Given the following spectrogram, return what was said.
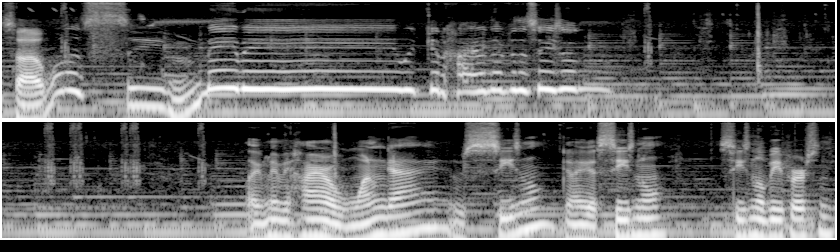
So, well, let's see. Maybe we can hire them for the season? Like maybe hire one guy who's seasonal? Can I get a seasonal, seasonal bee person?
